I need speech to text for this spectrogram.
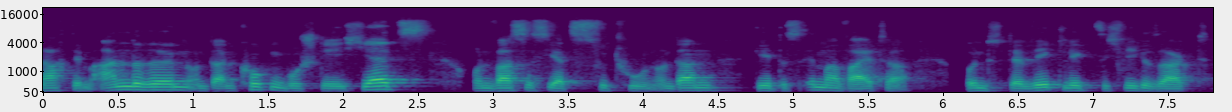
nach dem anderen und dann gucken, wo stehe ich jetzt und was ist jetzt zu tun. Und dann geht es immer weiter. Und der Weg legt sich, wie gesagt,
